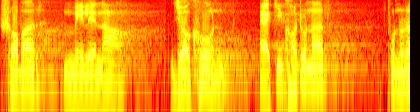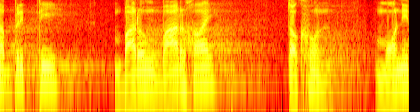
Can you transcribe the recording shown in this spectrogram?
সবার মেলে না। যখন একই ঘটনার পুনরাবৃত্তি বারংবার হয়, তখন মনের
